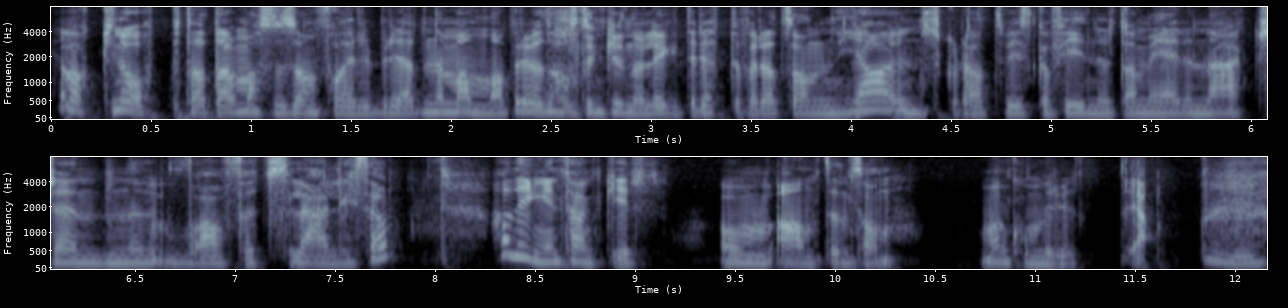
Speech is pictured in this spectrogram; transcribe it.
jeg var ikke noe opptatt av masse sånn forberedende. Mamma prøvde alt hun kunne å legge til rette for at sånn, ja, ønsker du at vi skal finne ut av mer nært enn hva fødsel er, liksom. Hadde ingen tanker om annet enn sånn. Man kommer ut, ja. Mm.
